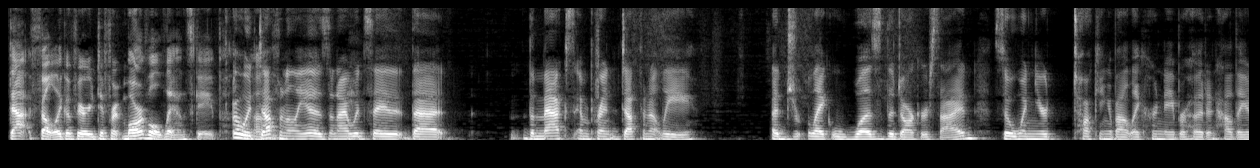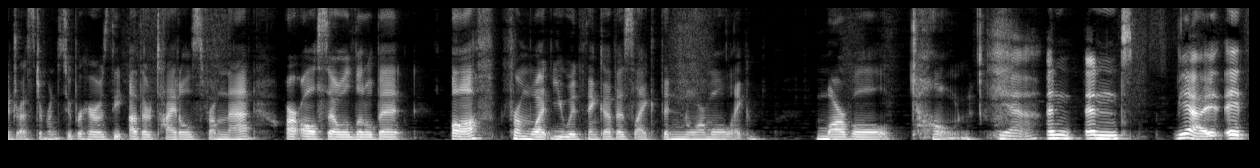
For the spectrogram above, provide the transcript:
that felt like a very different Marvel landscape. Oh, it um, definitely is, and I would say that the Max imprint definitely ad- like was the darker side. So when you're talking about like her neighborhood and how they address different superheroes, the other titles from that are also a little bit off from what you would think of as like the normal like Marvel tone. Yeah, and and yeah, it, it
